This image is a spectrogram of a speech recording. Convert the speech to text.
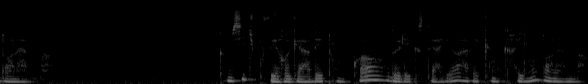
dans la main. Comme si tu pouvais regarder ton corps de l'extérieur avec un crayon dans la main.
